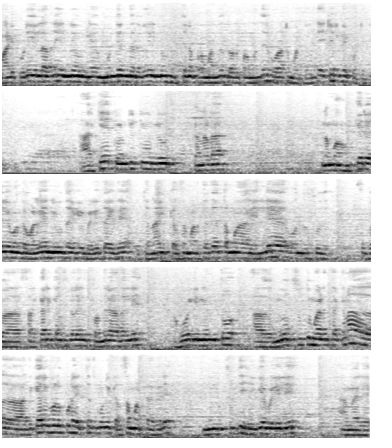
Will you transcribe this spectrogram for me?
ಮಾಡಿಕೊಡಿ ಇಲ್ಲಾಂದರೆ ಇನ್ನೂ ಮುಂದಿನ ದಿನಗಳಲ್ಲಿ ಇನ್ನೂ ಹೆಚ್ಚಿನ ಪ್ರಮಾಣದಲ್ಲಿ, ದೊಡ್ಡ ಪ್ರಮಾಣದಲ್ಲಿ ಹೋರಾಟ ಮಾಡ್ತೀವಿ ಅಂತ ಎಚ್ಚರಿಕೆ ಕೊಟ್ಟಿದ್ದೀವಿ. R K twenty two news Kannada ನಮ್ಮ ಹುಕ್ಕೇರಿಯಲ್ಲಿ ಒಂದು ಒಳ್ಳೆಯ ನ್ಯೂಸ್ ಆಗಿ ಬೆಳೀತಾ ಇದೆ. ಚೆನ್ನಾಗಿ ಕೆಲಸ ಮಾಡ್ತಾ ಇದೆ. ತಮ್ಮ ಎಲ್ಲೇ ಒಂದು ಸ- ಸರ್ಕಾರಿ ಕೆಲಸಗಳಲ್ಲಿ ತೊಂದರೆ ಆದಲ್ಲಿ ಹೋಗಿ ನಿಂತು ನ್ಯೂಸ್ ಸುದ್ದಿ ಮಾಡಿದ ತಕ್ಷಣ ಅಧಿಕಾರಿಗಳು ಕೂಡ ಎಚ್ಚೆತ್ತುಕೊಂಡು ಕೆಲಸ ಮಾಡ್ತಾ ಇದ್ದಾರೆ. ನಿಮ್ಮ ಸುದ್ದಿ ಹೀಗೆ ಬೆಳೀಲಿ. ಆಮೇಲೆ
